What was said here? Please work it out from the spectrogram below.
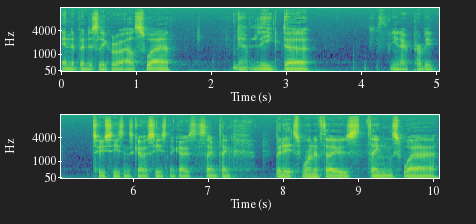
in the Bundesliga or elsewhere. yeah, League de, you know, probably two seasons ago, a season ago is the same thing. But it's one of those things where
